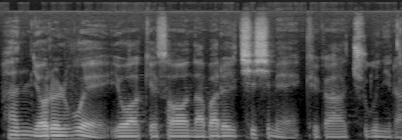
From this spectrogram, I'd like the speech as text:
한 열흘 후에 여호와께서 나발을 치심에 그가 죽으니라.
